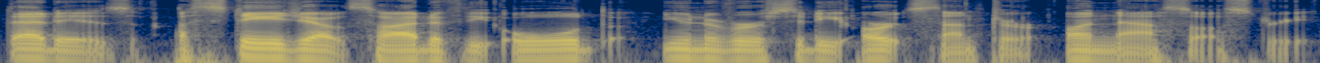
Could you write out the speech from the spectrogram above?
that is, a stage outside of the old University Art Center on Nassau Street.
